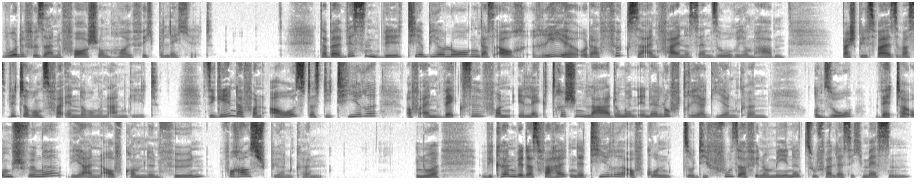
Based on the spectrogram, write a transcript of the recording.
wurde für seine Forschung häufig belächelt. Dabei wissen Wildtierbiologen, dass auch Rehe oder Füchse ein feines Sensorium haben beispielsweise was Witterungsveränderungen angeht. Sie gehen davon aus, dass die Tiere auf einen Wechsel von elektrischen Ladungen in der Luft reagieren können und so Wetterumschwünge wie einen aufkommenden Föhn vorausspüren können. Nur, wie können wir das Verhalten der Tiere aufgrund so diffuser Phänomene zuverlässig messen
